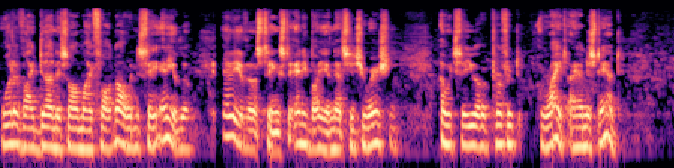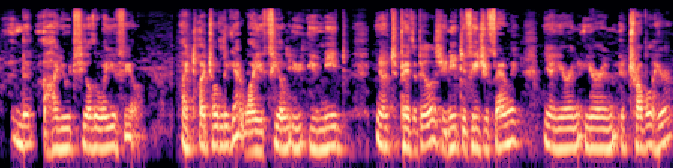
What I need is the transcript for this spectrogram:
What have I done? It's all my fault. No, I wouldn't say any of the any of those things to anybody in that situation. I would say you have a perfect right. I understand that how you would feel the way you feel. I, I totally get why you feel you, you need you know to pay the bills. You need to feed your family. You know you're in you're in trouble here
